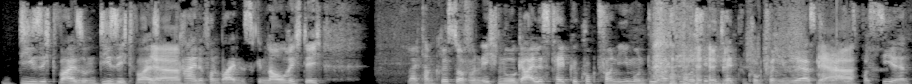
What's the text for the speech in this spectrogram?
die Sichtweise und die Sichtweise ja. und keine von beiden ist genau richtig. Vielleicht haben Christoph und ich nur geiles Tape geguckt von ihm und du hast nur Shitty Tape geguckt von ihm. Das kann ja alles passieren.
